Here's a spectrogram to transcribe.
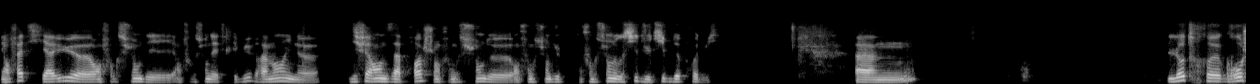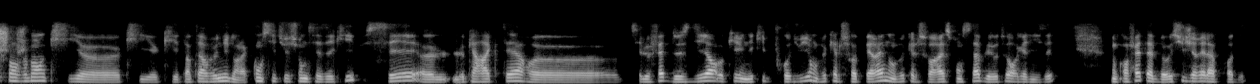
Et en fait, il y a eu en fonction des en fonction des tribus vraiment une différentes approches en fonction de en fonction du en fonction aussi du type de produit. L'autre gros changement qui, euh, qui, est intervenu dans la constitution de ces équipes, c'est euh, le caractère, euh, c'est le fait de se dire, OK, une équipe produit, on veut qu'elle soit pérenne, on veut qu'elle soit responsable et auto-organisée. Donc en fait, elle va aussi gérer la prod.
